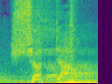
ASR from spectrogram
Shut down.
